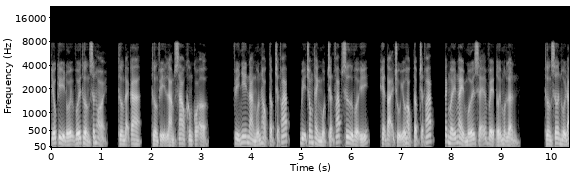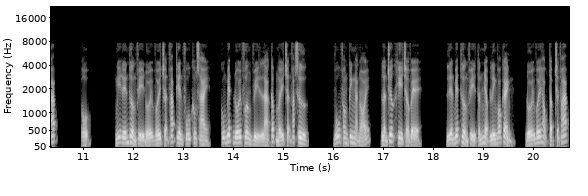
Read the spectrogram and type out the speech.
Hiếu kỳ đối với thường sân hỏi, thường đại ca, thường phỉ làm sao không có ở? Phỉ nhi nàng muốn học tập trận pháp, bị trong thành một trận pháp sư vừa ý, hiện tại chủ yếu học tập trận pháp, cách mấy ngày mới sẽ về tới một lần. Thường sơn hồi đáp, ồ, nghĩ đến thường phỉ đối với trận pháp thiên phú không sai, cũng biết đối phương vì là cấp mấy trận pháp sư vũ phong kinh ngạc nói, lần trước khi trở về, liền biết thường phỉ tấn nhập linh võ cảnh, đối với học tập trận pháp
